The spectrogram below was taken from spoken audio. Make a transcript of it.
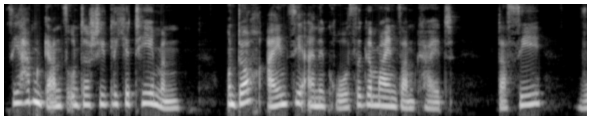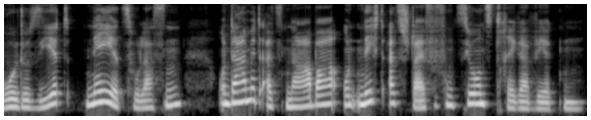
Sie haben ganz unterschiedliche Themen. Und doch eint sie eine große Gemeinsamkeit dass sie, wohl dosiert, Nähe zulassen und damit als nahbar und nicht als steife Funktionsträger wirken.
